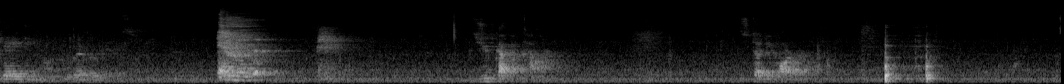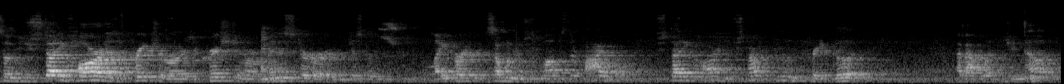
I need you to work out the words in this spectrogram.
gaining on whoever it is." because you've got the time. Study harder. So you study hard as a preacher or as a Christian or a minister or just a laborer, someone who just loves their Bible. You study hard and you start feeling pretty good about what you know.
